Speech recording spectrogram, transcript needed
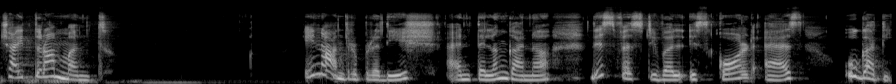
Chaitra month. Andhra Pradesh and Telangana, this festival is called as Ugadi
